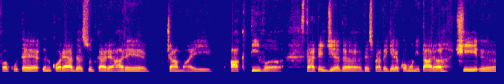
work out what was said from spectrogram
făcute în Corea de Sud, care are cea mai activă strategie de, de supraveghere comunitară și uh,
